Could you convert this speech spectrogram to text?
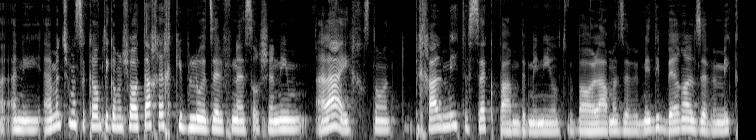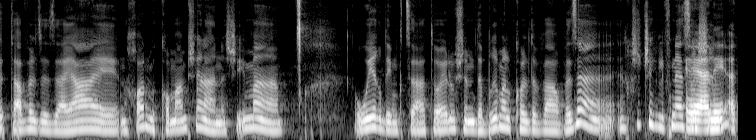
אני, האמת שמסקר אותי גם לשאול אותך איך קיבלו את זה לפני עשר שנים עלייך. זאת אומרת, בכלל מי התעסק פעם במיניות ובעולם הזה, ומי דיבר על זה, ומי כתב על זה, זה היה, אה, נכון, מקומם של האנשים הווירדים קצת, או אלו שמדברים על כל דבר, וזה, אני חושבת שלפני עשר אה, שנים... את,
